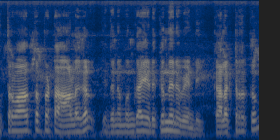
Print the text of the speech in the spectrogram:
ഉത്തരവാദിത്തപ്പെട്ട ആളുകൾ ഇതിന് മുൻകൈ എടുക്കുന്നതിന് വേണ്ടി കലക്ടർക്കും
